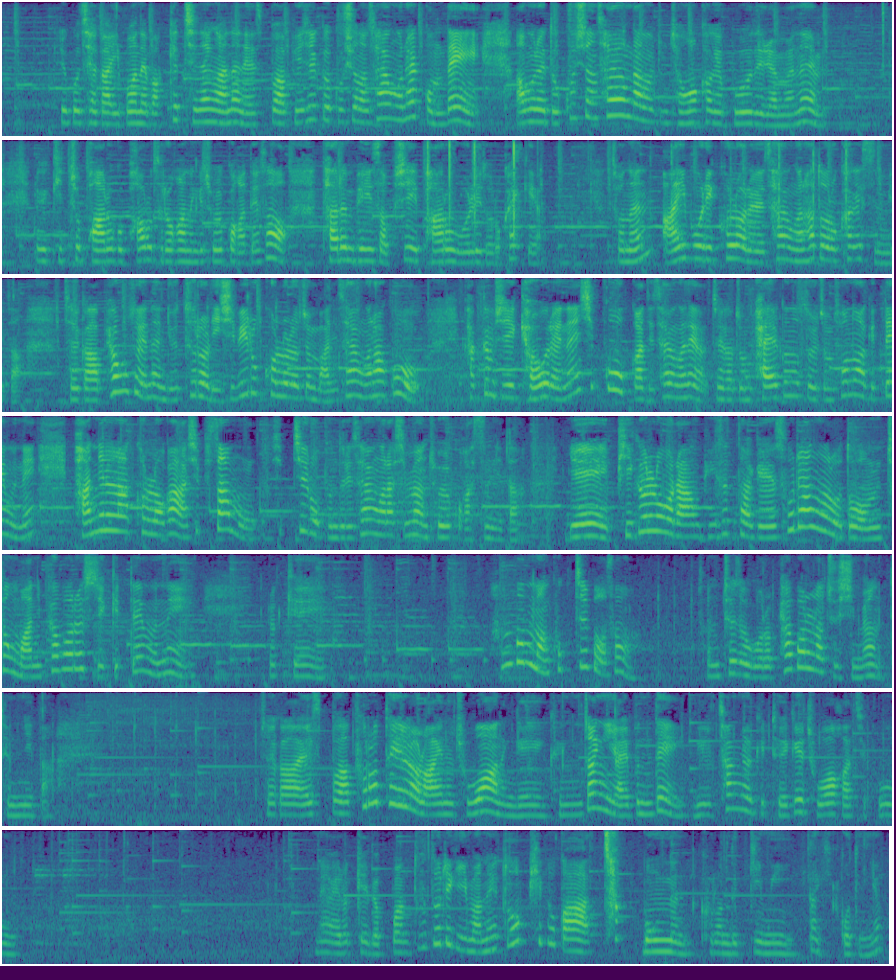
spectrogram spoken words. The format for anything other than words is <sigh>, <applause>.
그리고 제가 이번에 마켓 진행하는 에스쁘아 비실크 쿠션을 사용을 할 건데 아무래도 쿠션 사용감을 좀 정확하게 보여드리려면 은 이렇게 기초 바르고 바로 들어가는 게 좋을 것 같아서 다른 베이스 없이 바로 올리도록 할게요. 저는 아이보리 컬러를 사용을 하도록 하겠습니다. 제가 평소에는 neutral 21호 컬러를 좀 많이 사용을 하고 가끔씩 겨울에는 19호까지 사용을 해요. 제가 좀 밝은 옷을 좀 선호하기 때문에 바닐라 컬러가 13호, 17호 분들이 사용을 하시면 좋을 것 같습니다. 얘 비글로우랑 비슷하게 소량으로도 엄청 많이 펴바를 수 있기 때문에 이렇게 한 번만 콕 집어서 전체적으로 펴발라주시면 됩니다. 제가 에스쁘아 프로테일러 라인을 좋아하는 게 굉장히 얇은데 밀착력이 되게 좋아가지고 내가 이렇게 몇 번 두드리기만 해도 피부가 착 먹는 그런 느낌이 딱 있거든요.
